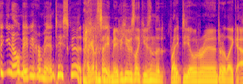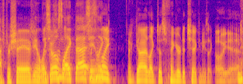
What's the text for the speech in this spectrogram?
You know, maybe her man tastes good. I gotta say, maybe he was like using the right deodorant or like aftershave. You know, like This girls like that. This isn't like, a guy like just fingered a chick and he's like, oh yeah. yeah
